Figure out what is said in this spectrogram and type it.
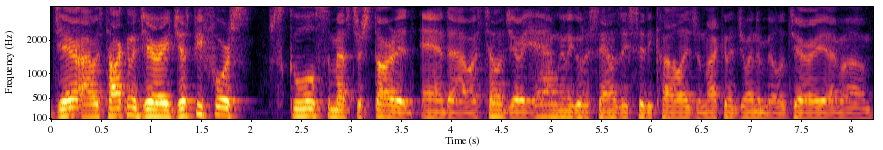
Jerry, I was talking to Jerry just before s- school semester started, and uh, I was telling Jerry, "Yeah, I'm going to go to San Jose City College. I'm not going to join the military. I'm, um,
